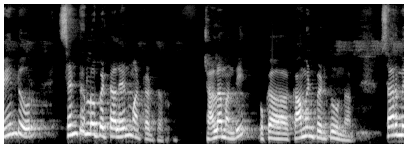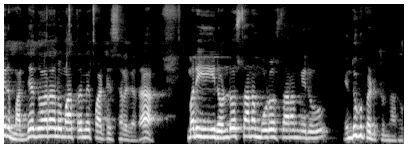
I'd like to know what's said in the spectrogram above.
మెయిన్ డోర్ సెంటర్లో పెట్టాలి అని మాట్లాడతారు. చాలామంది ఒక కామెంట్ పెడుతూ ఉన్నారు. సార్ మీరు మధ్య ద్వారాలు మాత్రమే పాటిస్తారు కదా. మరి ఈ రెండో స్థానం మూడో స్థానం మీరు ఎందుకు పెడుతున్నారు?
